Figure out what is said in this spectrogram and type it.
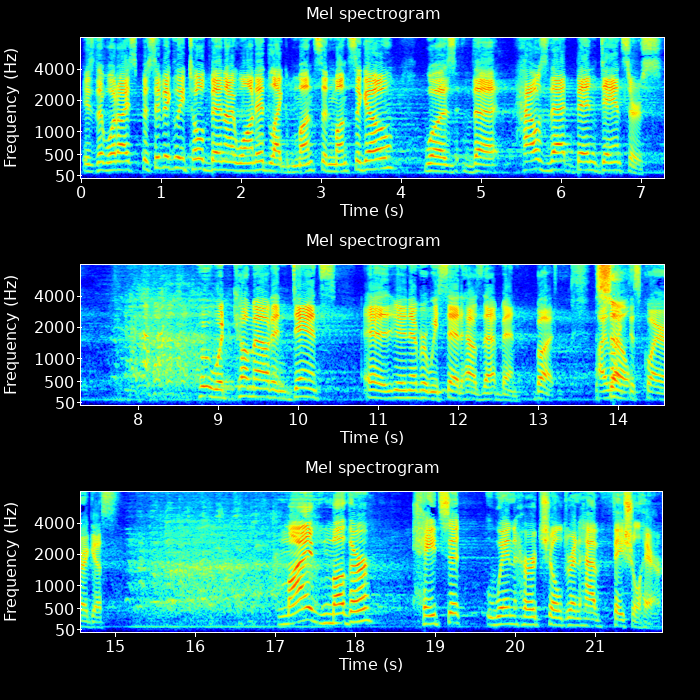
is that what I specifically told Ben I wanted like months and months ago was the How's That Ben dancers who would come out and dance uh, whenever we said, How's that Ben? But I So- like this choir, I guess. My mother hates it when her children have facial hair.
